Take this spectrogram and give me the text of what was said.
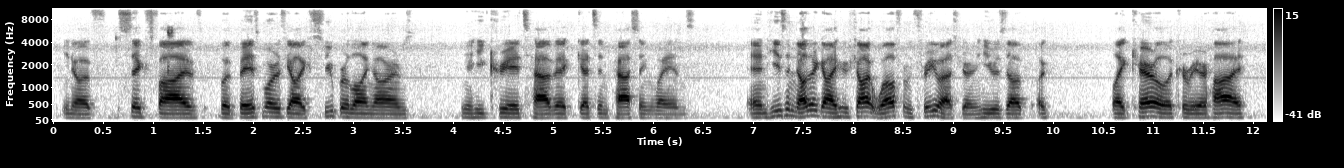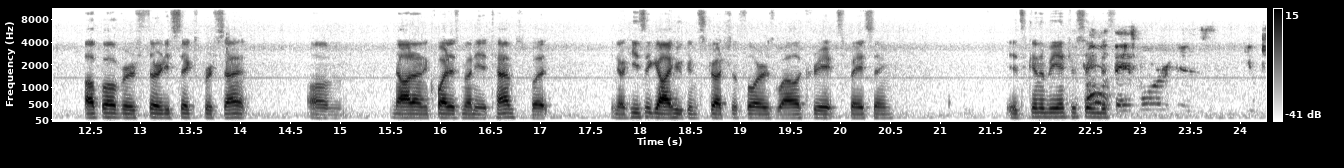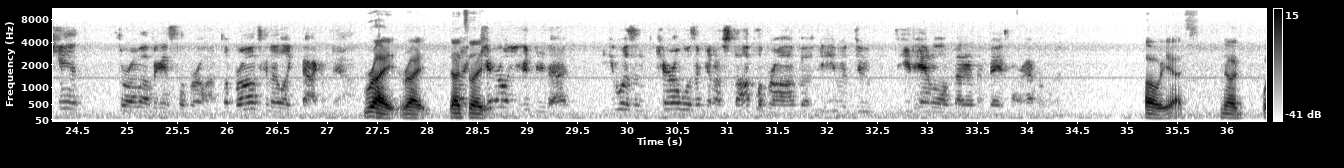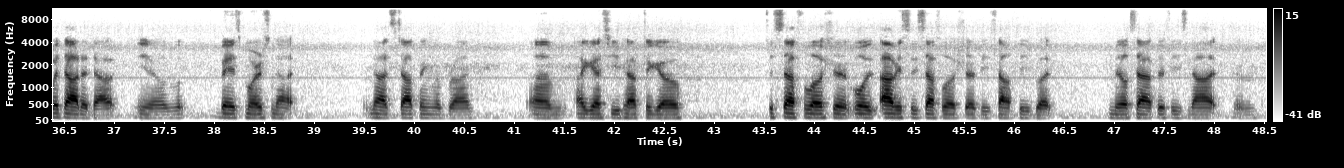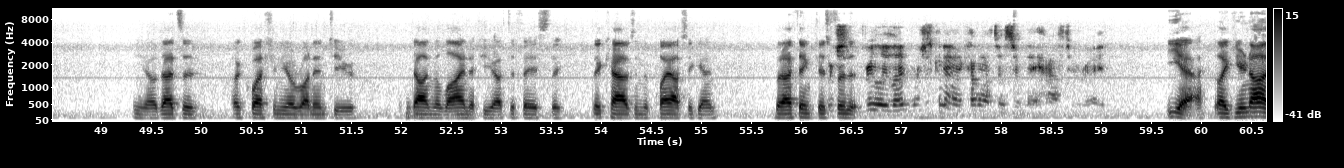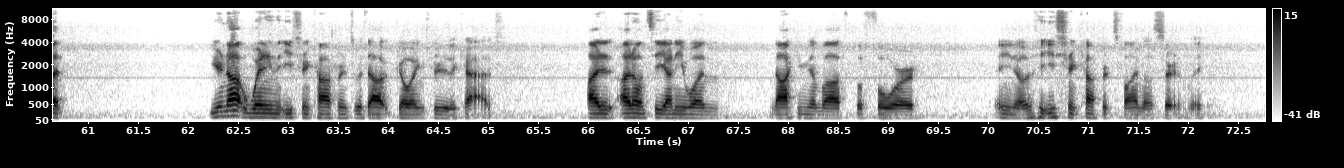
You know, if six five, but Bazemore's got like super long arms. You know, he creates havoc, gets in passing lanes, and he's another guy who shot well from three last year, and he was up a, like Carroll, a career high, up over thirty six percent. Um, not on quite as many attempts, but you know he's a guy who can stretch the floor as well, create spacing. It's going to be The interesting problem to with Bazemore is you can't throw him up against LeBron. LeBron's gonna like back him down. right, right. That's like, like Carroll, you could do that. He wasn't. Carroll wasn't going to stop LeBron, but he would do. He'd handle him better than Bazemore ever would. oh yes, no, without a doubt. You know, Bazemore's not not stopping LeBron. Um, I guess you'd have to go to Sefolosha. Well, obviously Sefolosha if he's healthy, but Millsap if he's not, and you know that's a, a question you'll run into down the line if you have to face the the Cavs in the playoffs again. But I think just Which for the really, like, we're just going to kind of have to assume they have to, right? yeah, like you're not you're not winning the Eastern Conference without going through the Cavs. I, I don't see anyone knocking them off before you know the Eastern Conference Finals certainly.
